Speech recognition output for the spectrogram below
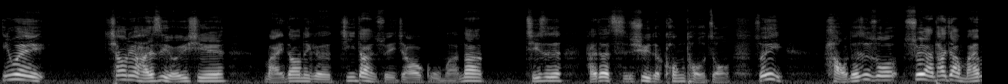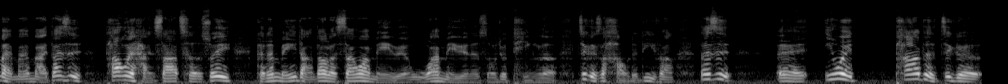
因为俏妞还是有一些买到那个鸡蛋水饺股嘛，那其实还在持续的空头中，所以好的是说，虽然他这样买买买买，但是他会喊刹车，所以可能每一档到了三万美元、五万美元的时候就停了，这个是好的地方。但是呃，因为他的这个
